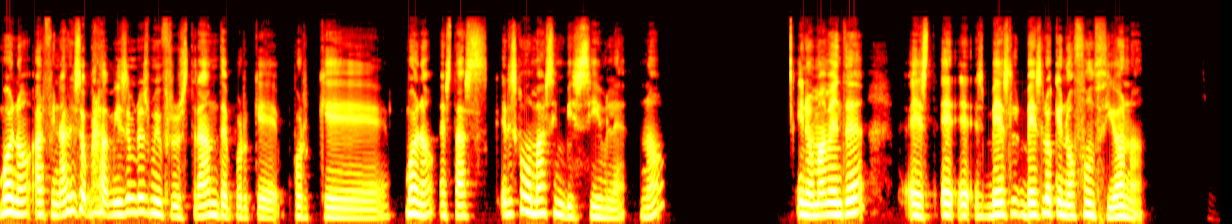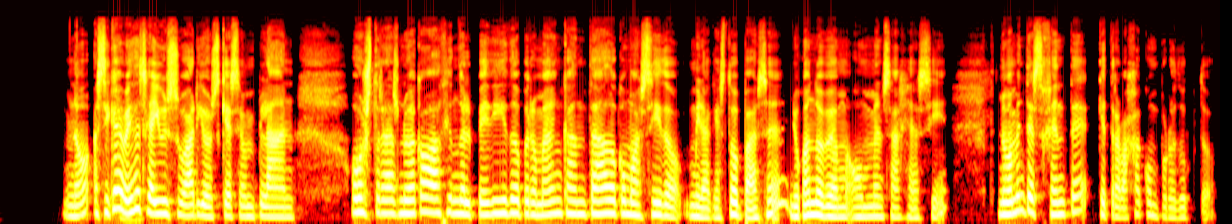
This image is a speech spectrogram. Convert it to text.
bueno, al final eso para mí siempre es muy frustrante porque, porque bueno, estás, eres como más invisible, ¿no? Y normalmente es- e- e- ves, ves lo que no funciona, ¿no? Así que hay Sí. veces que hay usuarios que es en plan, ostras, no he acabado haciendo el pedido, pero me ha encantado cómo ha sido. Mira, que esto pase, yo cuando veo un mensaje así, normalmente es gente que trabaja con producto.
